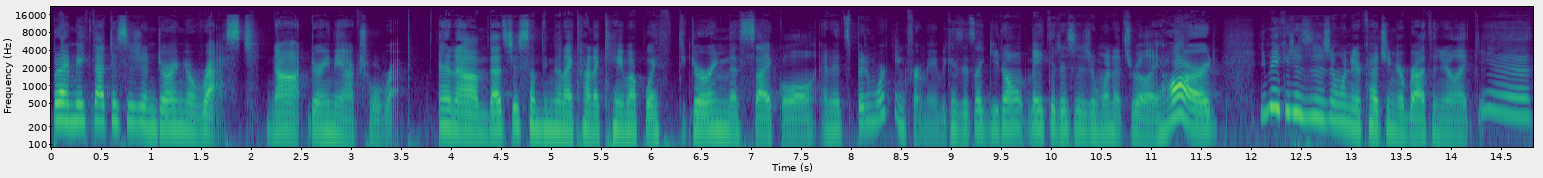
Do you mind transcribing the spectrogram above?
But I make that decision during a rest, not during the actual rep. And um, that's just something that I kind of came up with during this cycle. And it's been working for me because it's like you don't make a decision when it's really hard. You make a decision when you're catching your breath and you're like, yeah,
